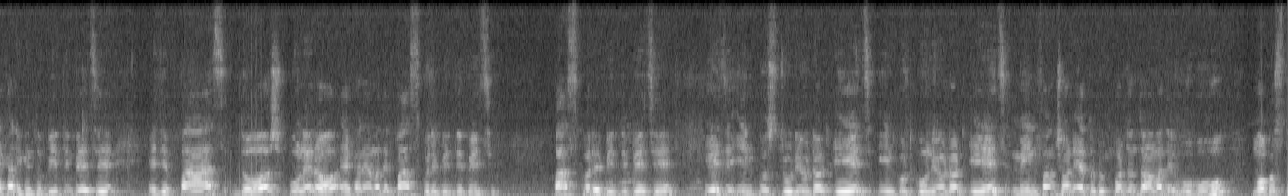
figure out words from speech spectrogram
এখানে কিন্তু বৃদ্ধি পেয়েছে, এই যে পাঁচ, দশ, পনেরো, এখানে আমাদের পাঁচ করে বৃদ্ধি পেয়েছে। পাস করে বৃদ্ধি পেয়েছে, এই যে input studio dot h input conio dot h main function এতটুকু পর্যন্ত আমাদের হুবহু মুখস্থ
